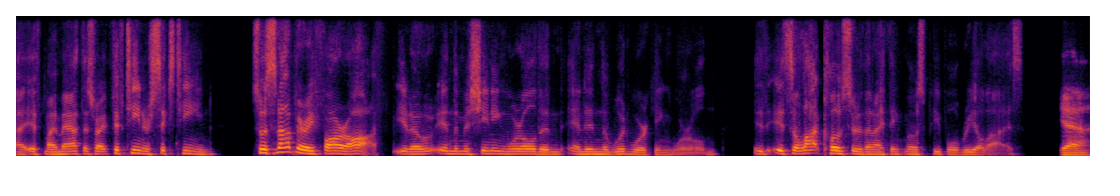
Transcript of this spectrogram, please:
uh, if my math is right 15 or 16 so it's not very far off you know in the machining world and and in the woodworking world it, it's a lot closer than i think most people realize Yeah,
